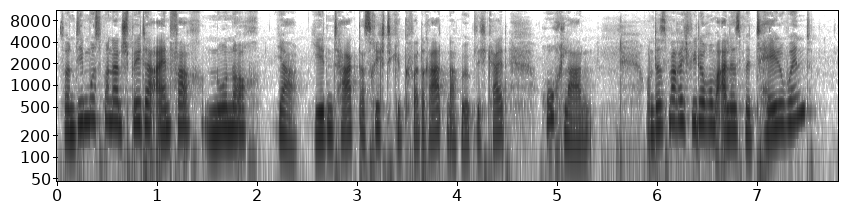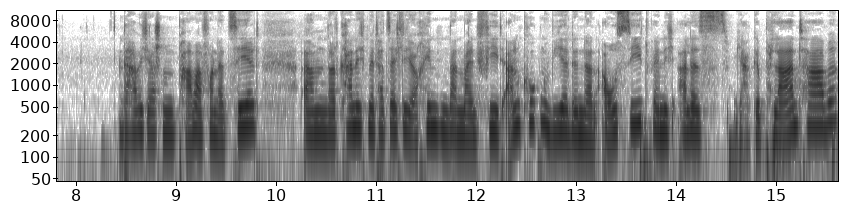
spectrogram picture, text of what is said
So, und die muss man dann später einfach nur noch, ja, jeden Tag das richtige Quadrat nach Möglichkeit hochladen. Und das mache ich wiederum alles mit Tailwind. Da habe ich ja schon ein paar Mal von erzählt. Ähm, dort kann ich mir tatsächlich auch hinten dann mein Feed angucken, wie er denn dann aussieht, wenn ich alles ja, geplant habe.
